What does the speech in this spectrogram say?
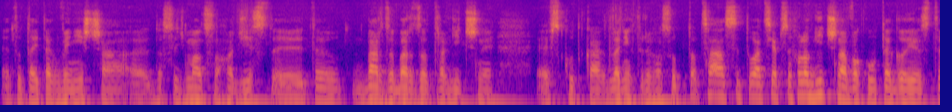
e, tutaj tak wyniszcza e, dosyć mocno, choć jest to bardzo, bardzo tragiczny w skutkach dla niektórych osób, to cała sytuacja psychologiczna wokół tego jest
